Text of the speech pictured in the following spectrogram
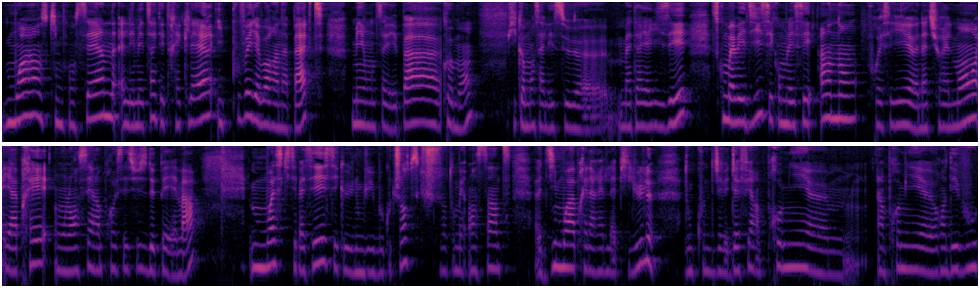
moi, en ce qui me concerne, les médecins étaient très clairs. Il pouvait y avoir un impact, mais on ne savait pas comment, puis comment ça allait se euh, matérialiser. Ce qu'on m'avait dit, c'est qu'on me laissait un an pour essayer euh, naturellement, et après, on lançait un processus de PMA. Moi, ce qui s'est passé, c'est que j'ai eu beaucoup de chance parce que je suis tombée enceinte euh, dix mois après l'arrêt de la pilule. Donc, j'avais déjà fait un premier, euh, un premier euh, rendez-vous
